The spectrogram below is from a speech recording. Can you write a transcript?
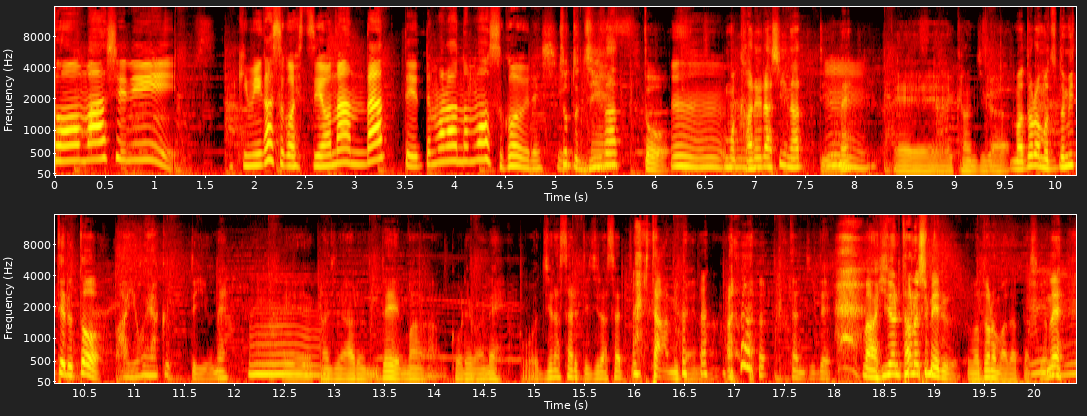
遠回しに君がすごい必要なんだって言ってもらうのもすごい嬉しい、ね、ちょっとじわっと、うんうん、うん、まあ、彼らしいなっていうね、えー感じが、まあ、ドラマずっと見てるとあようやくっていうね、うん、えうんー感じがあるんで、まあ、これはねこうじらされてじらされてきたみたいな 感じで、まあ、非常に楽しめる、まあ、ドラマだったんですけどね、うん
